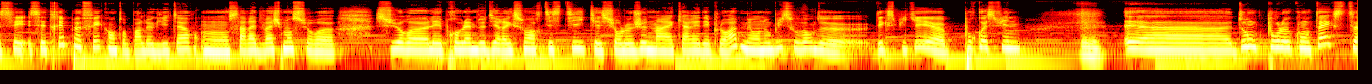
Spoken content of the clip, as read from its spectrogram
c'est très peu fait quand on parle de glitter. On s'arrête vachement sur, sur les problèmes de direction artistique et sur le jeu de Maria Carré déplorable, mais on oublie souvent d'expliquer pourquoi ce film. Euh, donc pour le contexte,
